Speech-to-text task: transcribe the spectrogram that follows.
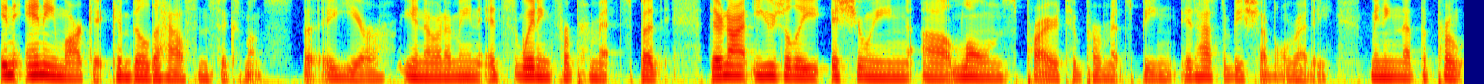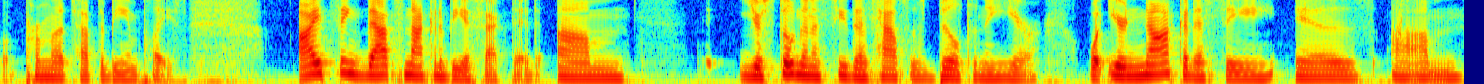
in any market can build a house in six months a year. You know what I mean? It's waiting for permits, but they're not usually issuing uh, loans prior to permits being. It has to be shovel ready, meaning that the per- permits have to be in place. I think that's not going to be affected. Um, you're still going to see those houses built in a year. What you're not going to see is um,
